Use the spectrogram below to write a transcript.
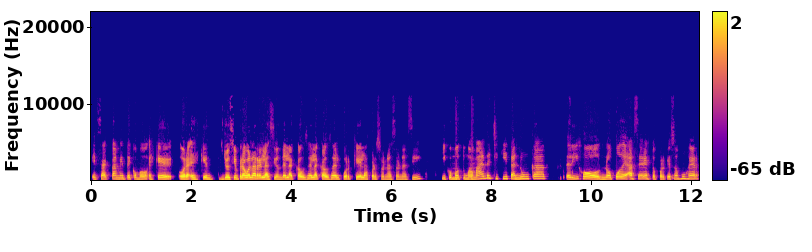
exactamente como es que ahora es que yo siempre hago la relación de la causa de la causa del por qué las personas son así y como tu mamá de chiquita nunca te dijo no puede hacer esto porque sos mujer,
